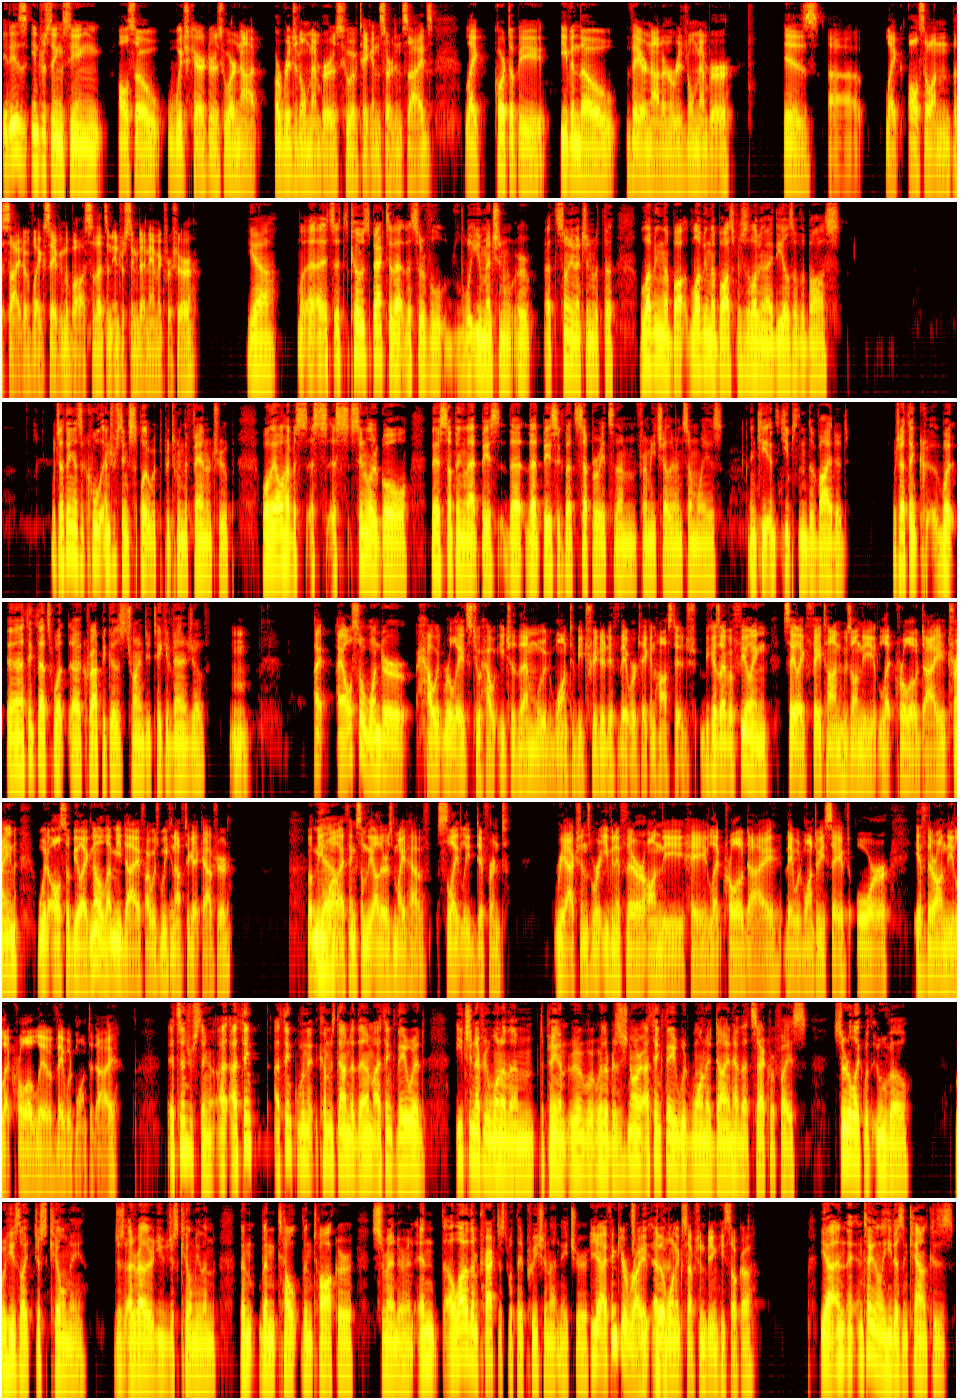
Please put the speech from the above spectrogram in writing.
It is interesting seeing also which characters who are not original members who have taken certain sides. Like Kortopi, even though they are not an original member, is uh like also on the side of like saving the boss. So that's an interesting dynamic for sure. Yeah, uh, it's it goes back to that that sort of what you mentioned or uh, somebody mentioned with the loving the boss, loving the boss versus loving the ideals of the boss. Which I think is a cool, interesting split between the Phantom Troop. While they all have a, a, a similar goal, there's something that base that that basic that separates them from each other in some ways and, keep, and keeps them divided which i think what and i think that's what uh, Kurapika is trying to take advantage of mm. I, I also wonder how it relates to how each of them would want to be treated if they were taken hostage. Because I have a feeling, say, like Feitan, who's on the let Chrollo die train, would also be like, no, let me die if I was weak enough to get captured. But meanwhile, yeah. I think some of the others might have slightly different reactions where even if they're on the hey, let Chrollo die, they would want to be saved, or if they're on the let Chrollo live, they would want to die. It's interesting. I, I think I think when it comes down to them, I think they would each and every one of them, depending on where their position are, I think they would want to die and have that sacrifice. Sort of like with Uvo, where he's like, "Just kill me." Just I'd rather you just kill me than than than tell than talk or surrender. And and a lot of them practiced what they preach in that nature. Yeah, I think you're right. The one exception being Hisoka. Yeah, and and technically he doesn't count because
